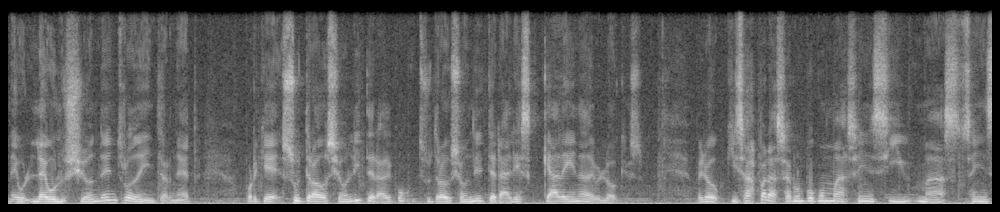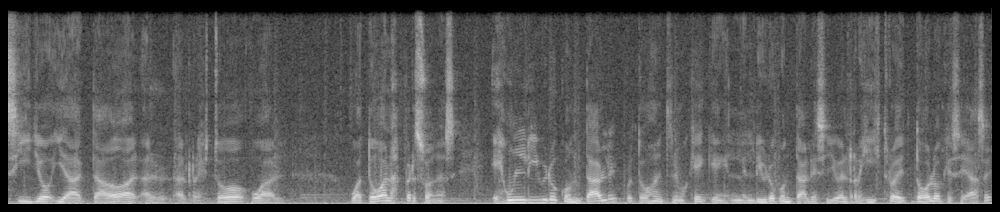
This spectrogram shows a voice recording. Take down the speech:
la, evolución dentro de Internet, porque su traducción literal, su traducción literal es cadena de bloques. Pero quizás para hacerlo un poco más, más sencillo y adaptado al, al resto o, al, o a todas las personas, es un libro contable, porque todos entendemos que, en el libro contable se lleva el registro de todo lo que se hace,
